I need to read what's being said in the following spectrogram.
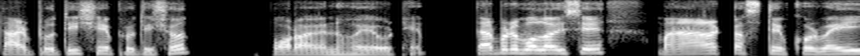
তার প্রতি সে প্রতিশোধ পরায়ণ হয়ে ওঠে। তারপরে বলা হয়েছে মানে আর একটা স্টেপ করবে। এই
